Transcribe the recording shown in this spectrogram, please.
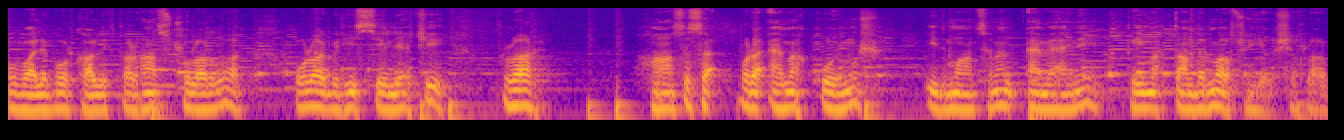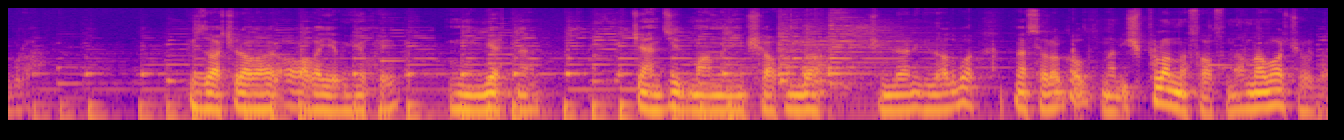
o voleybol kollektivləri hansı ki onlar var, onlar bir hiss eləyər ki, bunlar hansısa bura əmək qoymuş idmançının əməyini qiymətləndirmək üçün yığışıblar bura. Zakir Ağa- Ağayevin yox, ümumiyyətlə gənc idmanının inkişafında kimlərin iqtidadı var? Məsələ qaldırdılar, iş planına salsınlar. Nə var ki orada?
